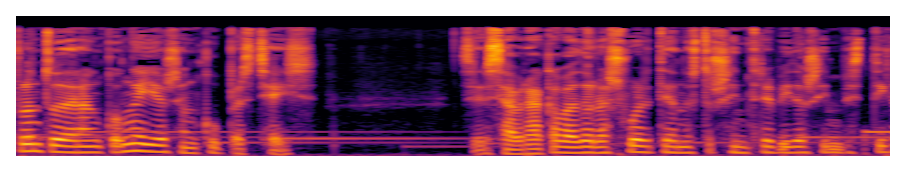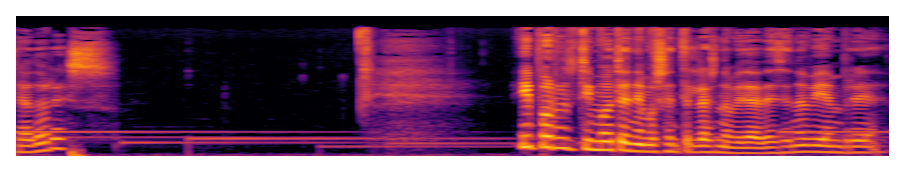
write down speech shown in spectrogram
pronto darán con ellos en Cooper's Chase. ¿Se les habrá acabado la suerte a nuestros intrépidos investigadores? Y por último tenemos entre las novedades de noviembre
